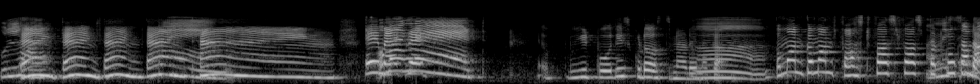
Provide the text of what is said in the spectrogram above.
Bang, bang, bang, bang, bang. Hey, magnet. వీడు పోలీస్ కూడా వస్తున్నాడు come on come on fast fast fast పట్టుకోకుండా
